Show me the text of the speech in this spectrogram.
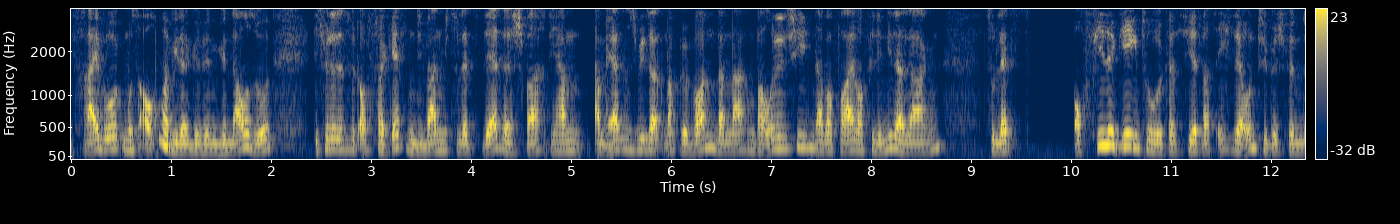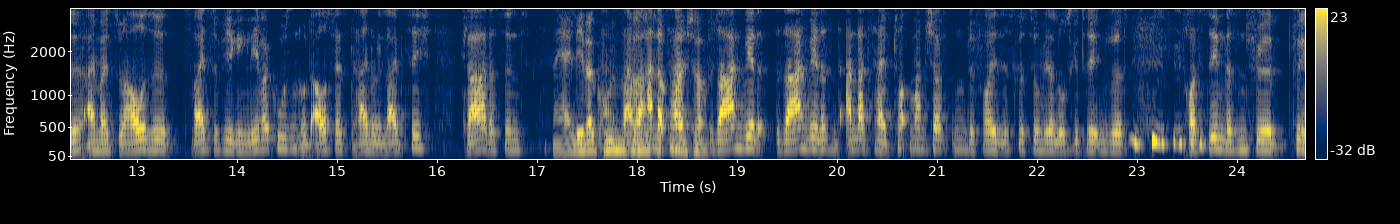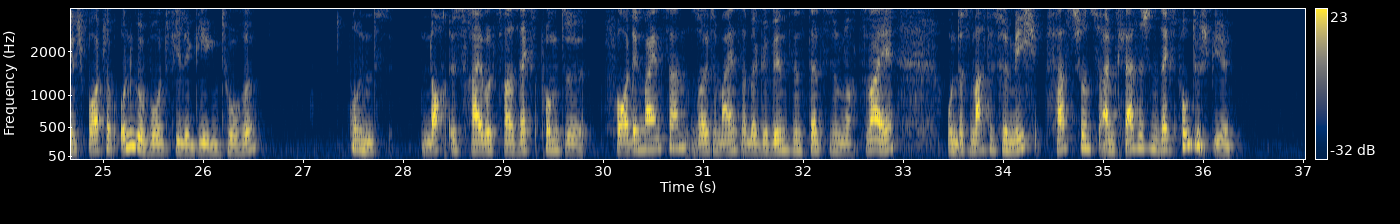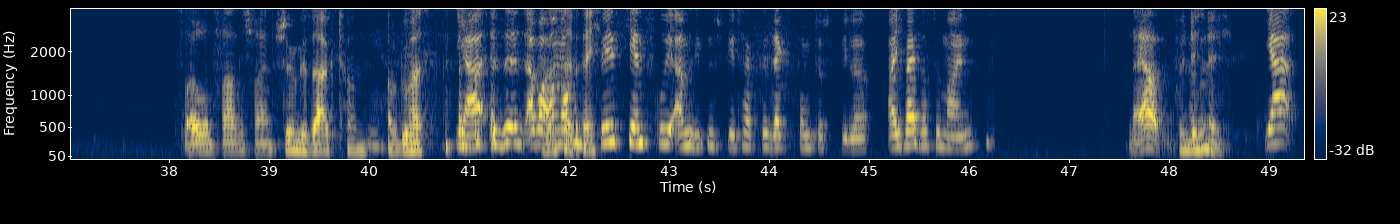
Freiburg muss auch mal wieder gewinnen, genauso. Ich finde, das wird oft vergessen. Die waren nämlich zuletzt sehr, sehr schwach. Die haben am ersten Spieltag noch gewonnen, danach ein paar Unentschieden, aber vor allem auch viele Niederlagen. Zuletzt auch viele Gegentore kassiert, was ich sehr untypisch finde. Einmal zu Hause 2 zu 4 gegen Leverkusen und auswärts 3-0 Leipzig. Klar, das sind. Naja, Leverkusen sagen ist so eine Top-Mannschaft. Sagen wir, sagen wir, das sind anderthalb Top-Mannschaften, bevor die Diskussion wieder losgetreten wird. Trotzdem, das sind für, für den Sportclub ungewohnt viele Gegentore. Und noch ist Freiburg zwar sechs Punkte vor den Mainzern, sollte Mainz aber gewinnen, sind es plötzlich nur noch zwei. Und das macht es für mich fast schon zu einem klassischen Sechs-Punkte-Spiel. 2 Euro ins Phrasenschwein. Schön gesagt, Tom. Aber du hast. Ja, sind aber auch noch halt ein recht. bisschen früh am siebten Spieltag für sechs Punkte Spiele. Aber ich weiß, was du meinst. Naja. Finde also, ich nicht. Ja.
